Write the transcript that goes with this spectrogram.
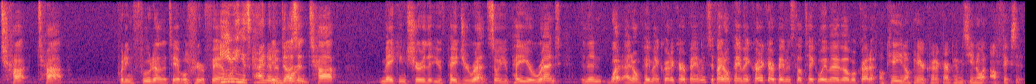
top, top putting food on the table for your family. Eating is kind of important. it important. doesn't top making sure that you've paid your rent. So you pay your rent, and then what? I don't pay my credit card payments. If I don't pay my credit card payments, they'll take away my available credit. okay, you don't pay your credit card payments. You know what? I'll fix it.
